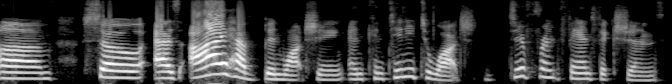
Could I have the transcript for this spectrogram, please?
Um, so as I have been watching and continue to watch different fan fictions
